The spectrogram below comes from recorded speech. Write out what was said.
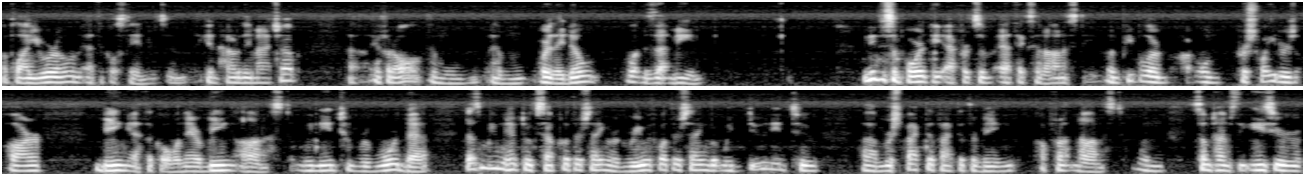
Apply your own ethical standards. And again, how do they match up, uh, if at all? And, and where they don't, what does that mean? We need to support the efforts of ethics and honesty. When people are, when persuaders are being ethical, when they are being honest, we need to reward that Doesn't mean we have to accept what they're saying or agree with what they're saying, but we do need to um, respect the fact that they're being upfront and honest. When sometimes the easier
